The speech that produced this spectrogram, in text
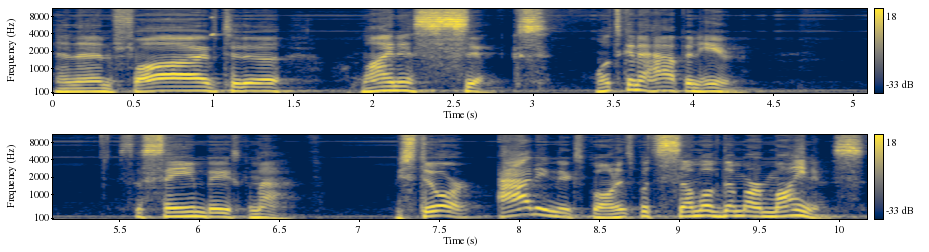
and then 5 to the minus 6. What's going to happen here? It's the same basic math. We still are adding the exponents, but some of them are minus.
